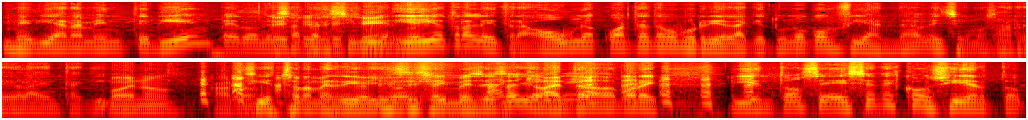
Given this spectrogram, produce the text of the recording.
medianamente bien, pero sí, desapercibido. sí, sí. Y hay otra letra o una cuarta de aburrida en la que tú no confías nada y dices, ¿cómo se ha reído la gente aquí? Bueno, claro. si esto no me río yo en seis meses, yo la entrada por ahí. Y entonces ese desconcierto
